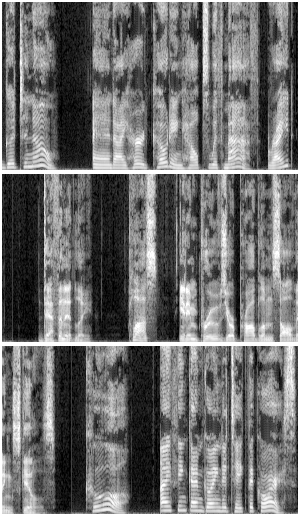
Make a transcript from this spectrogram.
Good to know. And I heard coding helps with math, right? Definitely. Plus, it improves your problem solving skills. Cool. I think I'm going to take the course.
